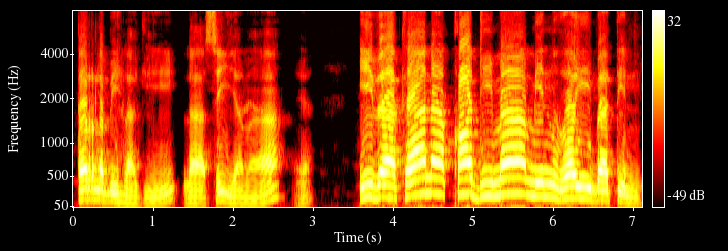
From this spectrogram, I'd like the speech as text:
Terlebih lagi, la siyama, ya. Idza kana qadima min ghaibatin.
